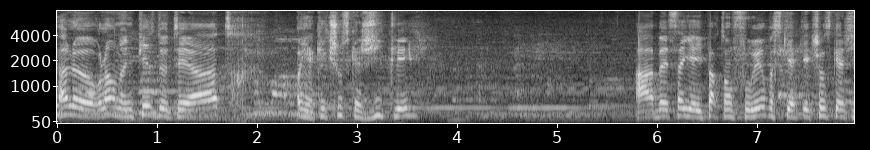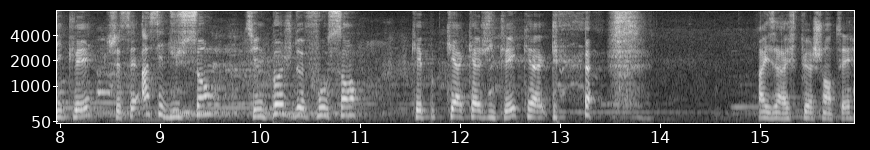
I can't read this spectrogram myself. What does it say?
Alors, là, on a une pièce de théâtre. Oh, il y a quelque chose qui a giclé. Ah, ben ça y est, ils partent en fou rire parce qu'il y a quelque chose qui a giclé. Je sais. Ah, c'est du sang. C'est une poche de faux sang qui, a, qui a giclé. ah, ils n'arrivent plus à chanter.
